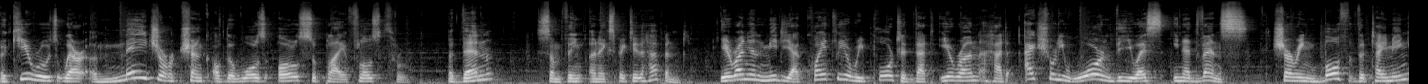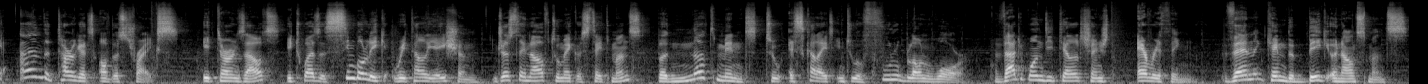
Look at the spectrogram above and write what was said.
a key route where a major chunk of the world's oil supply flows through. But then, something unexpected happened. Iranian media quietly reported that Iran had actually warned the US in advance, sharing both the timing and the targets of the strikes. It turns out it was a symbolic retaliation, just enough to make a statement, but not meant to escalate into a full blown war. That one detail changed everything. Then came the big announcements.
